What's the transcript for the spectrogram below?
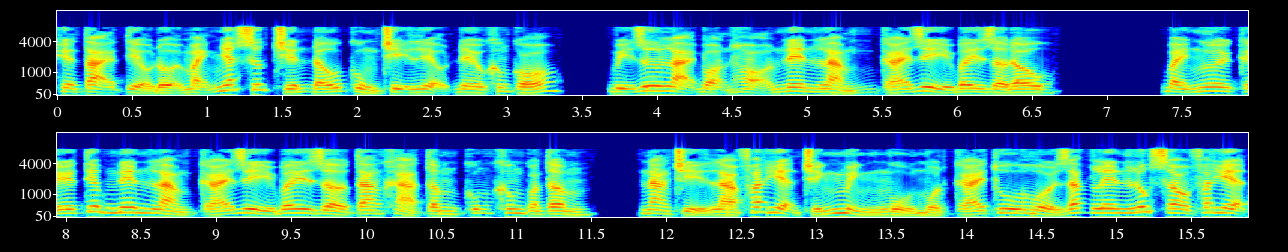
hiện tại tiểu đội mạnh nhất sức chiến đấu cùng trị liệu đều không có, bị dư lại bọn họ nên làm cái gì bây giờ đâu. Bảy người kế tiếp nên làm cái gì bây giờ tang khả tâm cũng không quan tâm, nàng chỉ là phát hiện chính mình ngủ một cái thu hồi rắc lên lúc sau phát hiện,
